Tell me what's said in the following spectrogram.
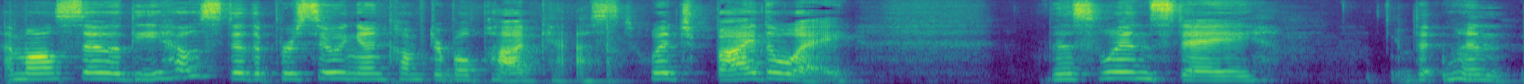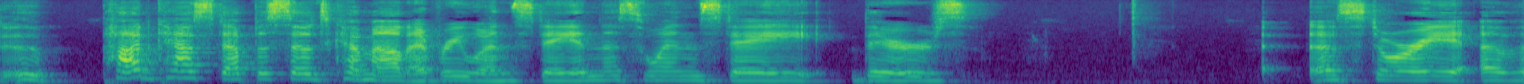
I'm also the host of the Pursuing Uncomfortable podcast, which, by the way, this Wednesday, when the podcast episodes come out every Wednesday, and this Wednesday, there's a story of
